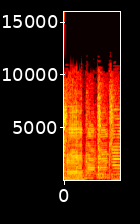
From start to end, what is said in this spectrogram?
Thank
